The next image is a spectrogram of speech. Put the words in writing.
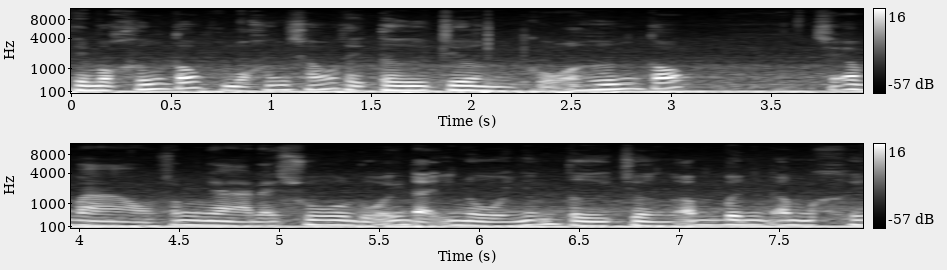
Thì một hướng tốt một hướng xấu thì từ trường của hướng tốt sẽ vào trong nhà để xua đuổi, đẩy nổi những từ trường âm binh, âm khí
